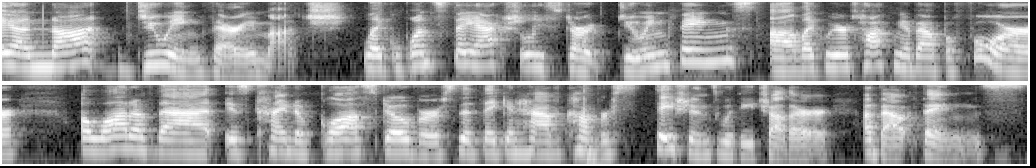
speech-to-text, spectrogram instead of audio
and not doing very much. Like, once they actually start doing things, uh, like we were talking about before, a lot of that is kind of glossed over so that they can have conversations with each other about things.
